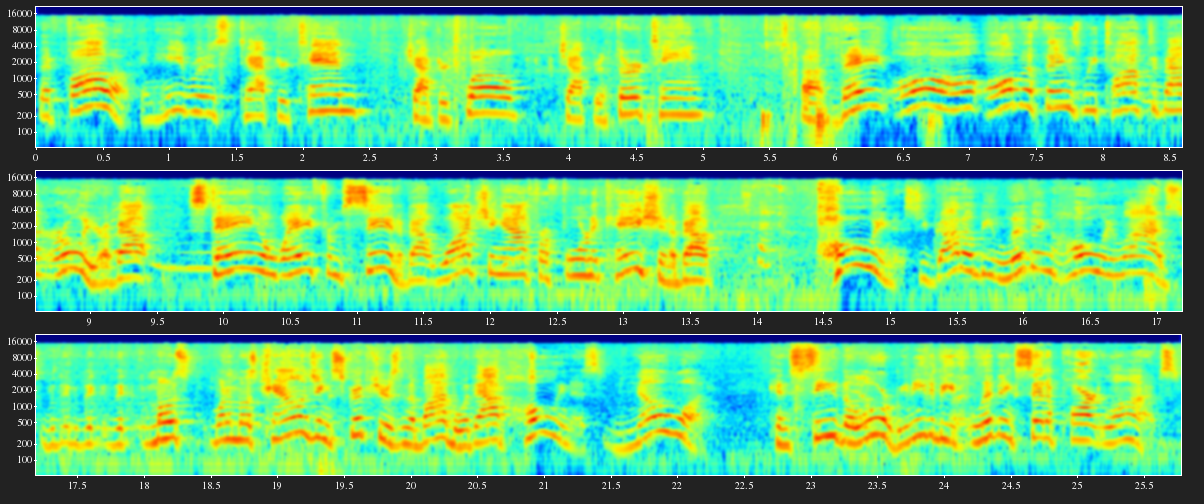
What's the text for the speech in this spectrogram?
that follow in Hebrews chapter 10, chapter 12, chapter 13, uh, they all, all the things we talked about earlier about staying away from sin, about watching out for fornication, about holiness. You've got to be living holy lives. The, the, the, most, one of the most challenging scriptures in the Bible. Without holiness, no one can see the yeah. Lord. We need to be right. living set apart lives.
